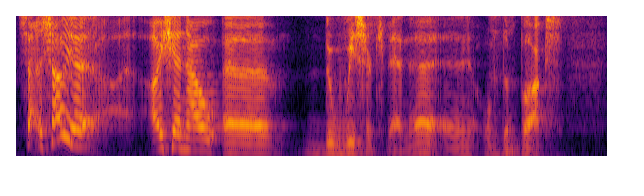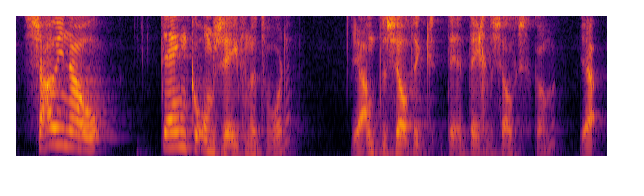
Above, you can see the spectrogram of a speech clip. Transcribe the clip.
Zou, zou je, als jij nou eh, de Wizards bent, hè, eh, of de Bucks... Zou je nou tanken om zevende te worden? Ja. Om de Celtic, te- tegen de Celtics te komen? Ja.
